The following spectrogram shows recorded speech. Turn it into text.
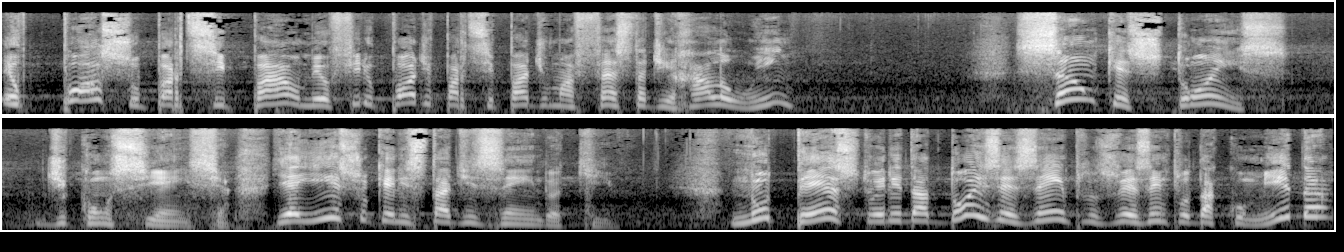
Eu posso participar, o meu filho pode participar de uma festa de Halloween? São questões de consciência. E é isso que ele está dizendo aqui. No texto, ele dá dois exemplos: o exemplo da comida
